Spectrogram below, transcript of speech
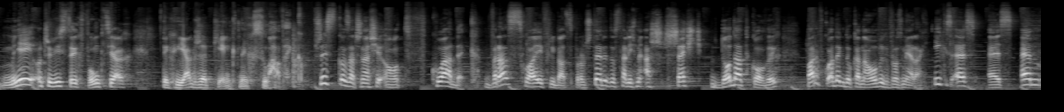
mniej oczywistych funkcjach tych jakże pięknych słuchawek. Wszystko zaczyna się od wkładek. Wraz z Huawei FreeBuds Pro 4 dostaliśmy aż 6 dodatkowych par wkładek dokanałowych w rozmiarach XS, S, M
